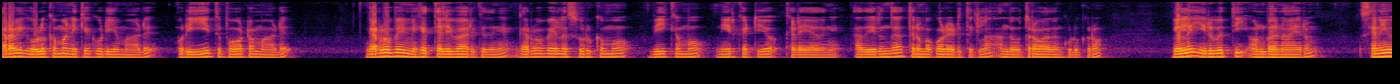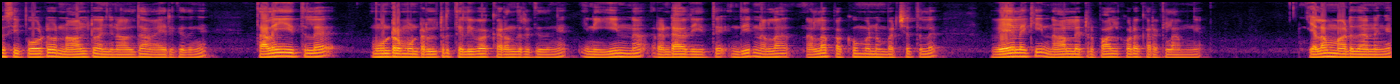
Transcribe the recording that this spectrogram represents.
கறவைக்கு ஒழுக்கமாக நிற்கக்கூடிய மாடு ஒரு ஈத்து போட்ட மாடு கர்ப்பப்பை மிக தெளிவாக இருக்குதுங்க. கர்ப்பப்பையில் சுருக்கமோ வீக்கமோ நீர்க்கட்டியோ கிடையாதுங்க. அது இருந்தால் திரும்ப கூட எடுத்துக்கலாம். அந்த உத்தரவாதம் கொடுக்குறோம். விலை இருபத்தி ஒன்பதாயிரம். செனையூசி போட்டு ஒரு நாலு டு அஞ்சு நாள் தான் ஆயிருக்குதுங்க. தலையீத்தில் மூன்றரை மூன்றரை லிட்டர் தெளிவாக கறந்துருக்குதுங்க. இனி ஈன்னா ரெண்டாவது ஈத்து. இந்த ஈர் நல்லா நல்லா பக்குவம் பண்ணும் பட்சத்தில் வேலைக்கு நாலு லிட்டர் பால் கூட கறக்கலாமுங்க. இளம் மாடு தானுங்க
